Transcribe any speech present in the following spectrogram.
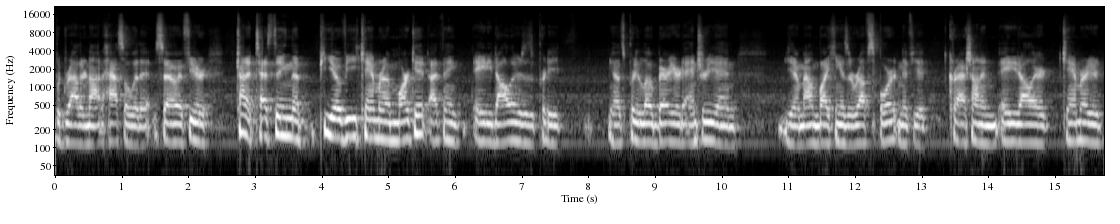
would rather not hassle with it. So if you're kind of testing the POV camera market, I think $80 is a pretty you know, it's a pretty low barrier to entry and you know, mountain biking is a rough sport, and if you crash on an eighty dollar camera, you're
